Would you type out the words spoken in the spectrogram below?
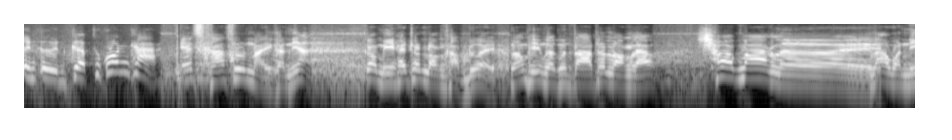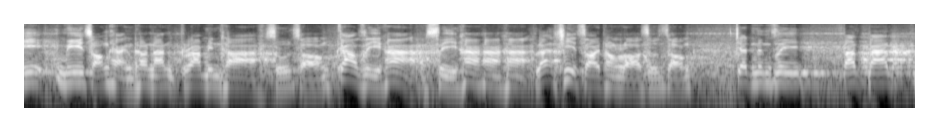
อื่นๆ เกือบทุกรุ่นค่ะ S Class รุ่นใหม่คันเนี้ยก็มีให้ทดลองขับด้วย น้องพิมพ์กับคุณตาทดลองแล้ว ชอบมากเลยหน้าวันนี้มี 2 แห่งเท่านั้น รามินทา02 945 4555 และที่ซอยทองหล่อ 02 714 88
